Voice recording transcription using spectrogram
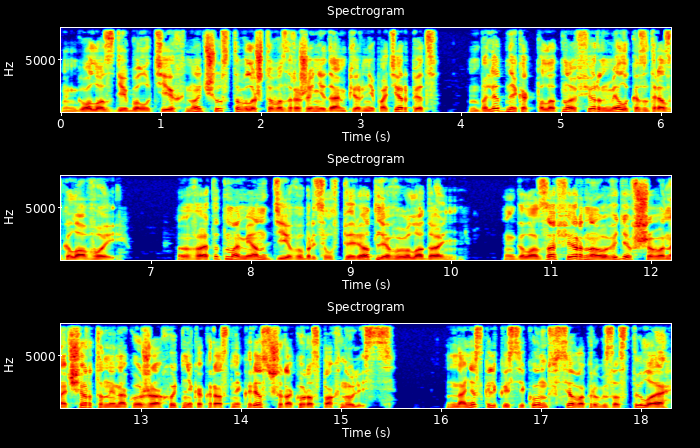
Голос Ди был тих, но чувствовала, что возражений Дампир не потерпит. Бледный как полотно Ферн мелко затряс головой. В этот момент Ди выбросил вперед левую ладонь. Глаза Ферна, увидевшего начертанный на коже охотника красный крест, широко распахнулись. На несколько секунд все вокруг застыло,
